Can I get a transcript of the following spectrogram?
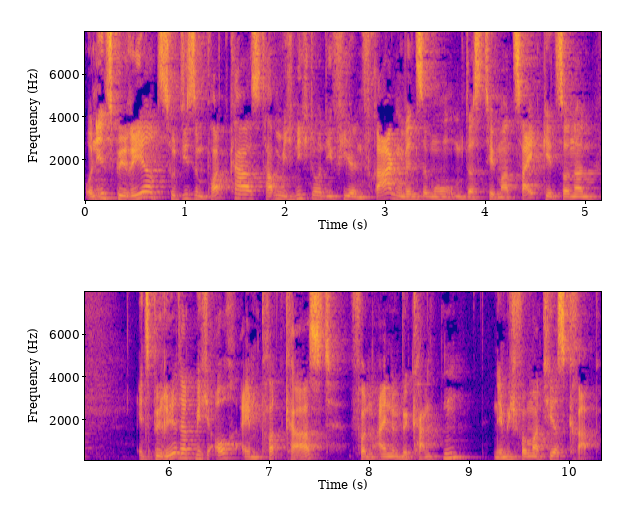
Und inspiriert zu diesem Podcast haben mich nicht nur die vielen Fragen, wenn es immer um das Thema Zeit geht, sondern inspiriert hat mich auch ein Podcast von einem Bekannten, nämlich von Matthias Krapp.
